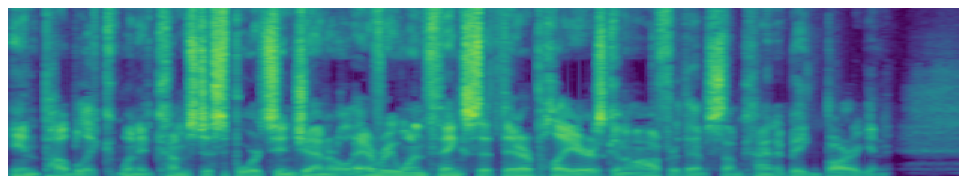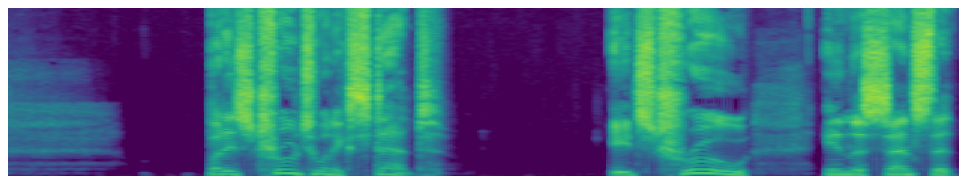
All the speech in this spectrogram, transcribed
in public when it comes to sports in general. Everyone thinks that their player is going to offer them some kind of big bargain. But it's true to an extent. It's true in the sense that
